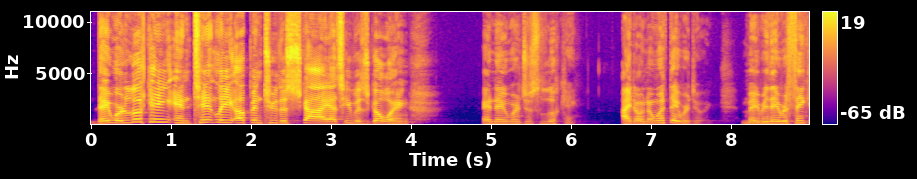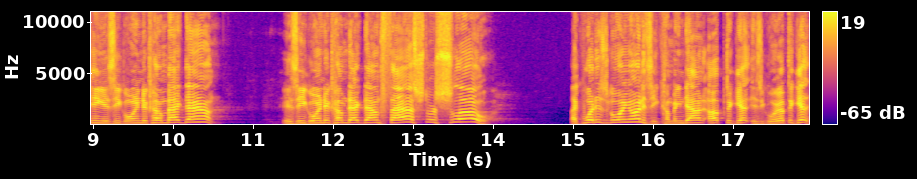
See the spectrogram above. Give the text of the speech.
They were looking intently up into the sky as he was going, and they were just looking. I don't know what they were doing. Maybe they were thinking, is he going to come back down? Is he going to come back down fast or slow? Like what is going on? Is he coming down up to get? Is he going up to get?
